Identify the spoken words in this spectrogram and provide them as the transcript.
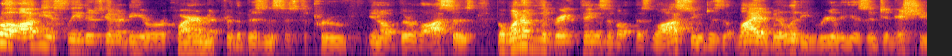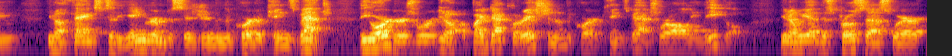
Well, obviously, there's going to be a requirement for the businesses to prove, you know, their losses. But one of the great things about this lawsuit is that liability really isn't an issue, you know, thanks to the Ingram decision in the Court of King's Bench. The orders were, you know, by declaration of the Court of King's Bench, were all illegal. You know, we had this process where,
